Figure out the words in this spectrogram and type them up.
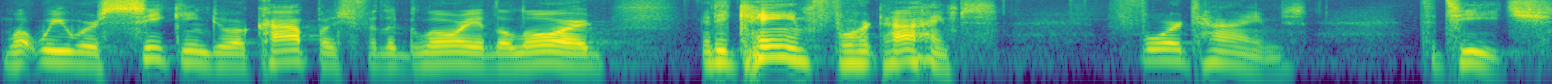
what we were seeking to accomplish for the glory of the Lord. And he came four times, four times to teach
